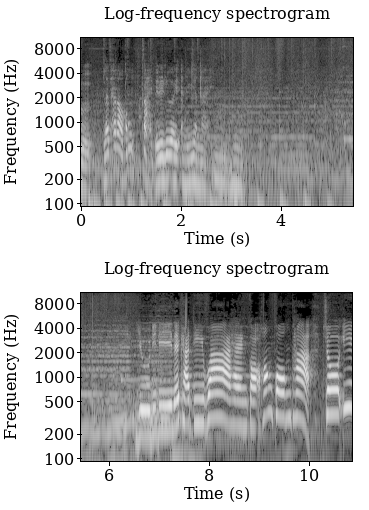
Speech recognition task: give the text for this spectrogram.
อ แล้วถ้าเราต้องจ่ายไปเรื่อยๆ อันนี้ยังไง อยู่ดีๆนะคะดีว่าแห่งเกาะฮ่องกงค่ะ โจอี้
